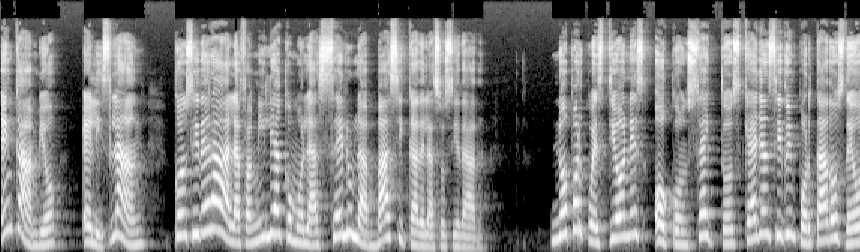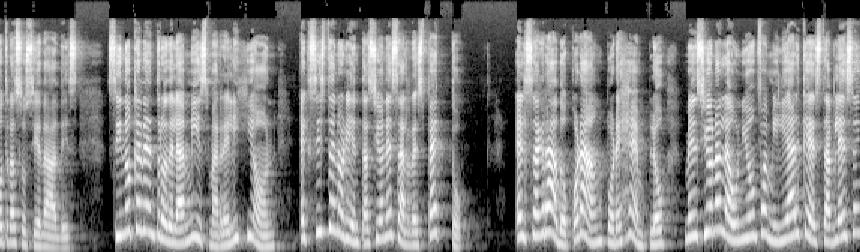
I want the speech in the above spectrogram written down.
En cambio, el Islam considera a la familia como la célula básica de la sociedad, no por cuestiones o conceptos que hayan sido importados de otras sociedades, sino que dentro de la misma religión existen orientaciones al respecto. El Sagrado Corán, por ejemplo, menciona la unión familiar que establecen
